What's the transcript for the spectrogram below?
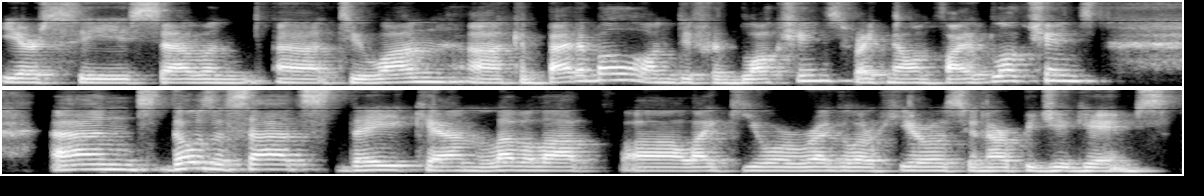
ERC721 uh, compatible on different blockchains, right now on five blockchains. And those assets, they can level up uh, like your regular heroes in RPG games.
